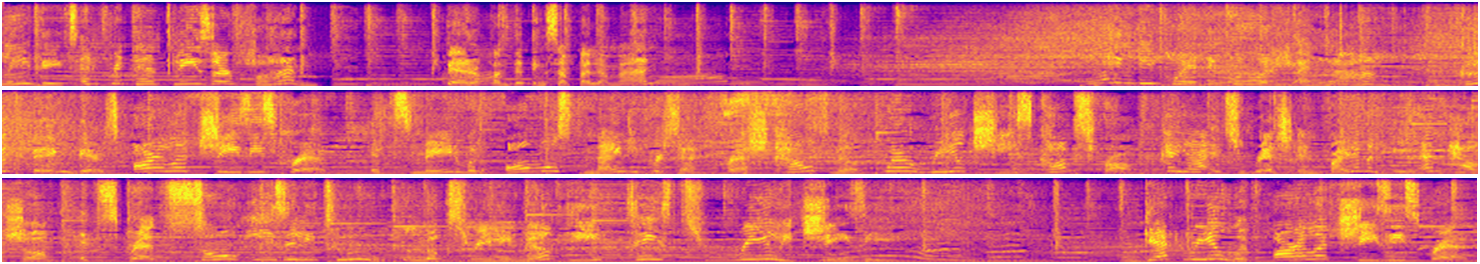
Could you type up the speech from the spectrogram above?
Playdates and pretend plays are fun. Pero pagdating sa palaman, hindi pwedeng kunwarian lang. Good thing there's Arla Cheesy Spread. It's made with almost 90% fresh cow's milk, where real cheese comes from. Kaya it's rich in vitamin A and calcium. It spreads so easily too. Looks really milky, tastes really cheesy. Get real with Arla Cheesy Spread.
